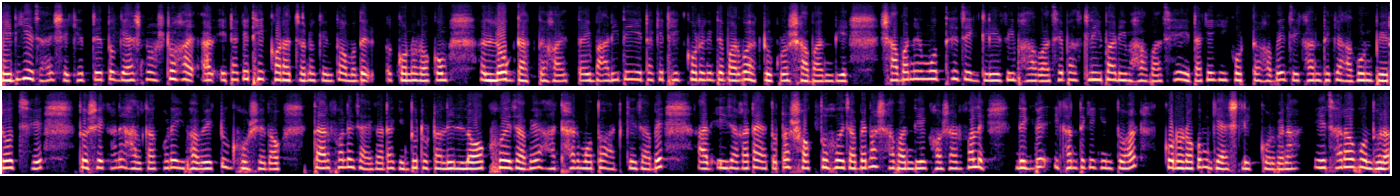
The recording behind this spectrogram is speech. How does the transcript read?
বেরিয়ে যায় সেক্ষেত্রে তো গ্যাস নষ্ট হয়। আর এটাকে ঠিক করার জন্য কিন্তু আমাদের কোনো রকম লোক ডাকতে হয়। তাই বাড়িতেই এটাকে ঠিক করে নিতে পারব এক টুকরো সাবান দিয়ে। সাবানের মধ্যে যে গ্লেজি ভাব আছে বা স্লিপারি ভাব আছে এটাকে কি করতে হবে যেখান থেকে আগুন বেরোচ্ছে তো সেখানে হালকা করে এইভাবে একটু ঘষে দাও। তার ফলে জায়গাটা কিন্তু টোটালি লক হয়ে যাবে, আঠার মতো আটকে যাবে। আর এই জায়গাটা এতটা শক্ত হয়ে যাবে না সাবান দিয়ে ঘষার ফলে। দেখবে এখান থেকে কিন্তু আর কোনো রকম গ্যাস লিক করবে না। এছাড়াও বন্ধুরা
